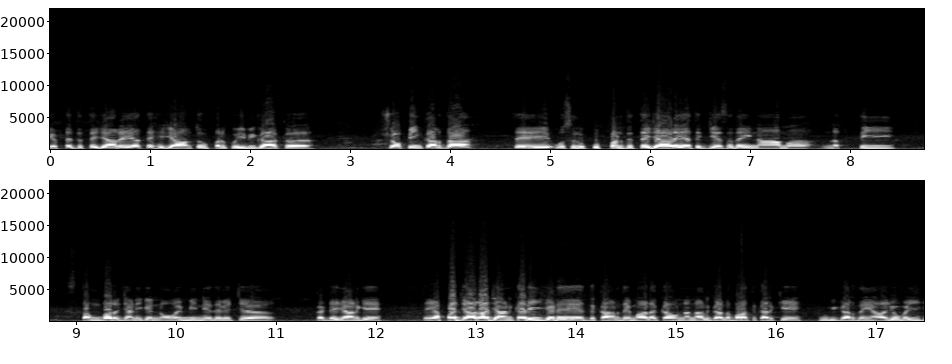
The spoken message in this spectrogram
ਗਿਫਟ ਦਿੱਤੇ ਜਾ ਰਹੇ ਆ ਤੇ 1000 ਤੋਂ ਉੱਪਰ ਕੋਈ ਵੀ ਗਾਹਕ ਸ਼ਾਪਿੰਗ ਕਰਦਾ ਤੇ ਉਸ ਨੂੰ ਕੂਪਨ ਦਿੱਤੇ ਜਾ ਰਹੇ ਆ ਤੇ ਜਿਸ ਦਾ ਇਨਾਮ 29 ਸਤੰਬਰ ਯਾਨੀ ਕਿ 9ਵੇਂ ਮਹੀਨੇ ਦੇ ਵਿੱਚ ਕੱਢੇ ਜਾਣਗੇ। ਤੇ ਆਪਾਂ ਜ਼ਿਆਦਾ ਜਾਣਕਾਰੀ ਜਿਹੜੇ ਦੁਕਾਨ ਦੇ ਮਾਲਕ ਆ ਉਹਨਾਂ ਨਾਲ ਗੱਲਬਾਤ ਕਰਕੇ ਪੂਰੀ ਕਰਦੇ ਆ ਆਜੋ ਬਾਈ।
